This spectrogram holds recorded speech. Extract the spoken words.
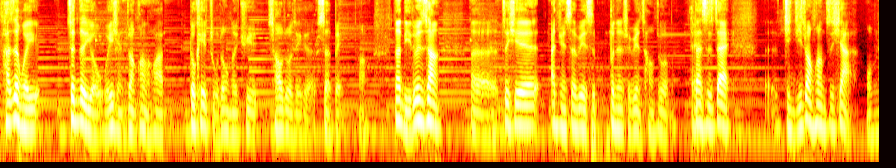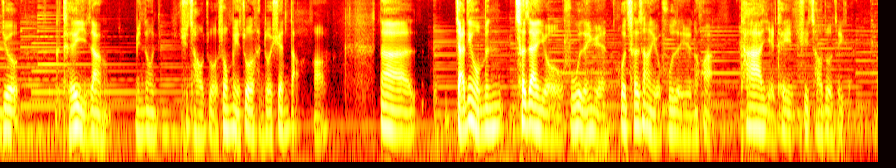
他认为真的有危险状况的话，都可以主动的去操作这个设备啊。那理论上，呃，这些安全设备是不能随便操作的，但是在呃紧急状况之下，我们就可以让民众去操作，所以我们也做了很多宣导啊。那假定我们车站有服务人员或车上有服务人员的话，他也可以去操作这个啊。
